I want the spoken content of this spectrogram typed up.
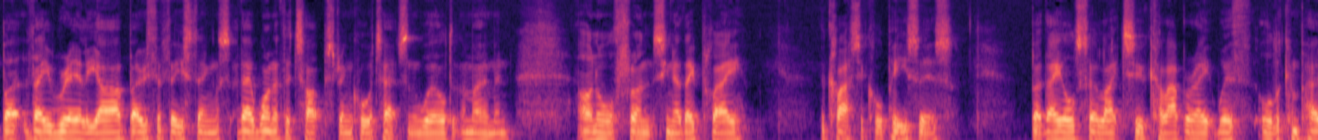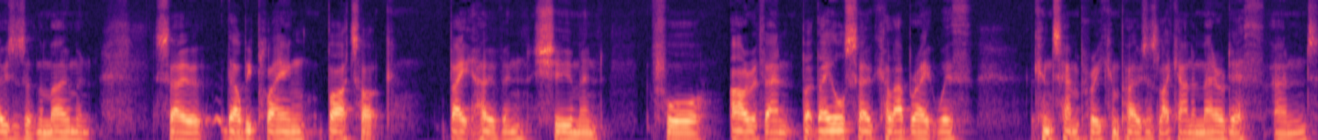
but they really are both of these things. They're one of the top string quartets in the world at the moment on all fronts. You know, they play the classical pieces, but they also like to collaborate with all the composers of the moment. So they'll be playing Bartok, Beethoven, Schumann for our event, but they also collaborate with contemporary composers like Anna Meredith and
